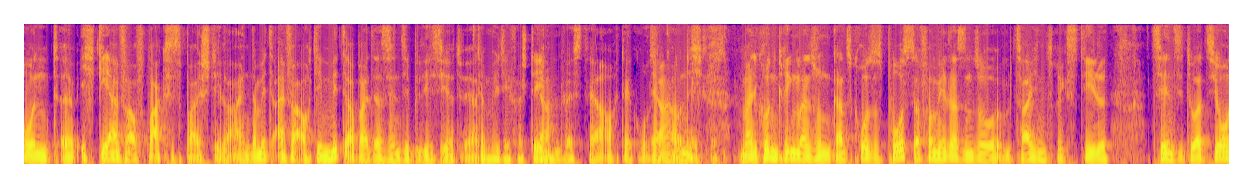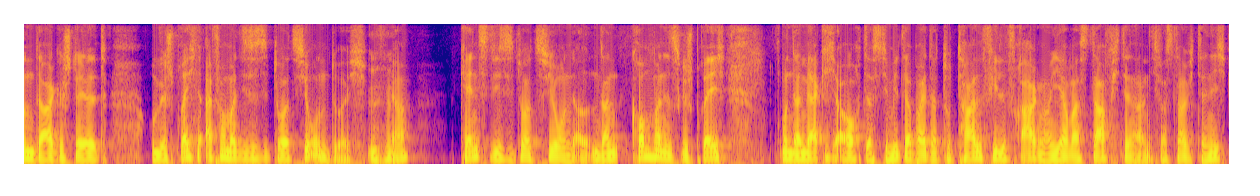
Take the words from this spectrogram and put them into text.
Und äh, ich gehe einfach auf Praxisbeispiele ein, damit einfach auch die Mitarbeiter sensibilisiert werden. Damit die verstehen, ja. was ja auch der große ja, und ich, ist. Meine Kunden kriegen mal so ein ganz großes Poster von mir, da sind so im Zeichentrickstil zehn Situationen dargestellt und wir sprechen einfach mal diese Situation durch. Mhm. Ja? Kennst du die Situation? Und dann kommt man ins Gespräch und dann merke ich auch, dass die Mitarbeiter total viele Fragen haben. Ja, was darf ich denn eigentlich? Was darf ich denn nicht?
